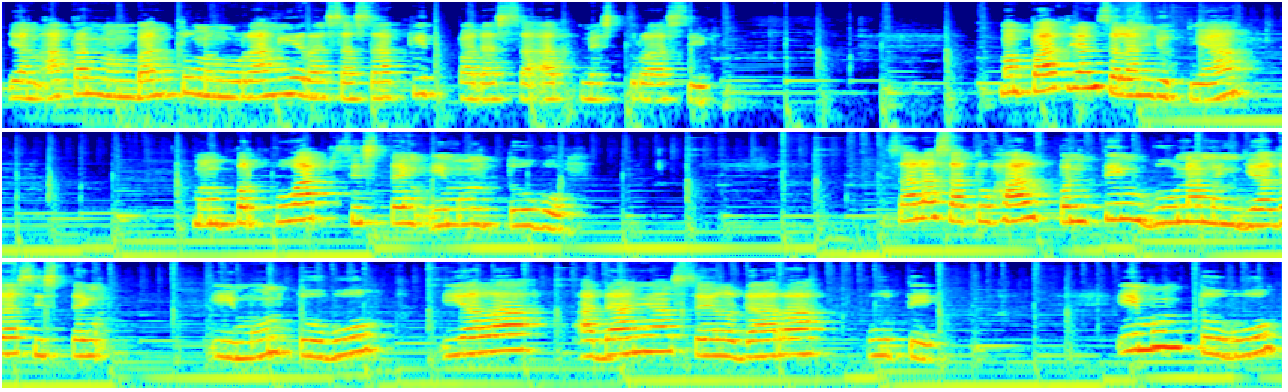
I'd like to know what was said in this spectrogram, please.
yang akan membantu mengurangi rasa sakit pada saat menstruasi. Manfaat yang selanjutnya memperkuat sistem imun tubuh. Salah satu hal penting guna menjaga sistem imun tubuh ialah adanya sel darah putih. Imun tubuh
